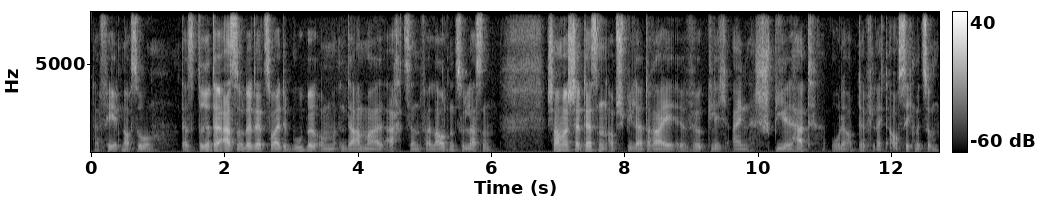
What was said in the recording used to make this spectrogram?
Da fehlt noch so das dritte Ass oder der zweite Bube, um da mal 18 verlauten zu lassen. Schauen wir stattdessen, ob Spieler 3 wirklich ein Spiel hat, oder ob der vielleicht auch sich mit so einem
